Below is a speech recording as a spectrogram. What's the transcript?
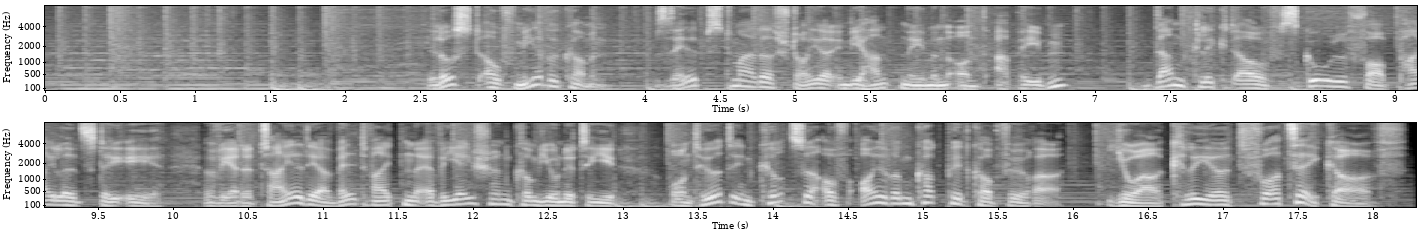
Lust auf mehr bekommen? Selbst mal das Steuer in die Hand nehmen und abheben? Dann klickt auf schoolforpilots.de, werdet Teil der weltweiten Aviation Community und hört in Kürze auf eurem Cockpit-Kopfhörer. You are cleared for takeoff.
